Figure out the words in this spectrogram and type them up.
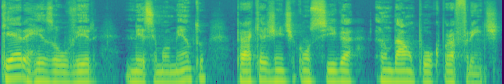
quer resolver nesse momento para que a gente consiga andar um pouco para frente.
